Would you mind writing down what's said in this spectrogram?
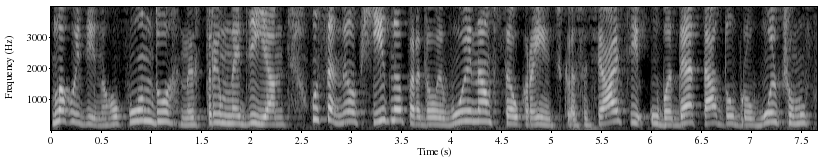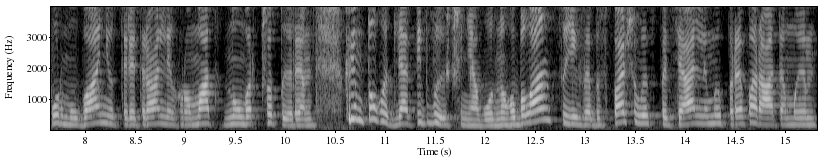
благодійного фонду Нестримна дія. Усе необхідно передали воїнам Всеукраїнської асоціації УБД та добровольчому формуванню територіальних громад номер 4 Крім того, для підвищення водного балансу їх забезпечили спеціальними препаратами.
